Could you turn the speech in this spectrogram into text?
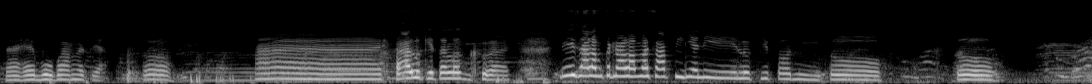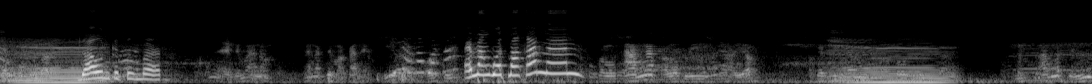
Nah, heboh banget ya. Tuh. Hai. Lalu kita lega. Nih salam kenal sama sapinya nih, lu kita nih. Tuh. Tuh. Daun ketumbar. Nah, di mana? Enak dimakan ya? Emang buat makanan. Kalau hangat, kalau beli ayam, pakai ini.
